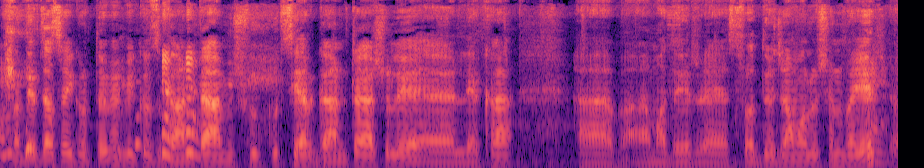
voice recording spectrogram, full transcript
আপনাদের যাচাই করতে হবে বিকজ গানটা আমি শুট করছি আর গানটা আসলে লেখা আমাদের শ্রদ্ধেয় জামাল হোসেন ভাইয়ের আহ,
